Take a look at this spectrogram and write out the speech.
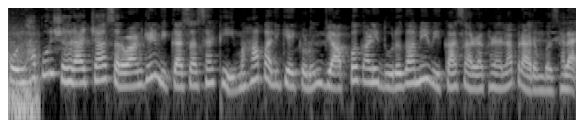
कोल्हापूर शहराच्या सर्वांगीण विकासासाठी महापालिकेकडून व्यापक आणि दूरगामी विकास आराखड्याला प्रारंभ झालाय.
